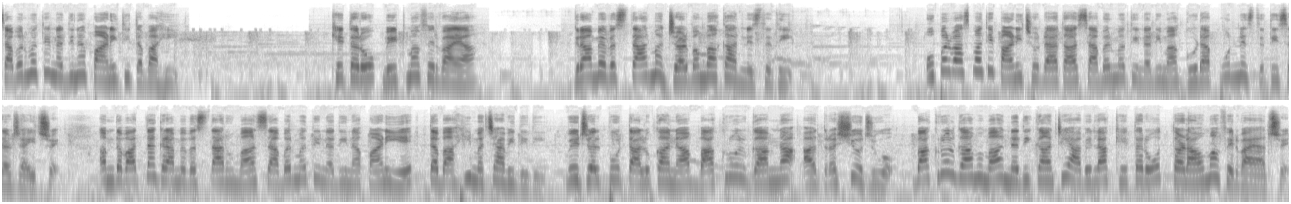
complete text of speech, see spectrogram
સાબરમતી નદીના પાણીથી તબાહી. ખેતરો બેટમાં ફેરવાયા. ગ્રામ્ય વિસ્તારમાં જળબંબાકારની સ્થિતિ. ઉપરવાસમાંથી પાણી છોડાતા સાબરમતી નદીમાં ઘોડાપૂરની સ્થિતિ સર્જાઈ છે. અમદાવાદના ગ્રામ્ય વિસ્તારોમાં સાબરમતી નદીના પાણીએ તબાહી મચાવી દીધી. વેજલપુર તાલુકાના બાકરોલ ગામના આ દ્રશ્યો જુઓ. બાકરોલ ગામમાં નદી કાંઠે આવેલા ખેતરો તળાવમાં ફેરવાયા છે.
